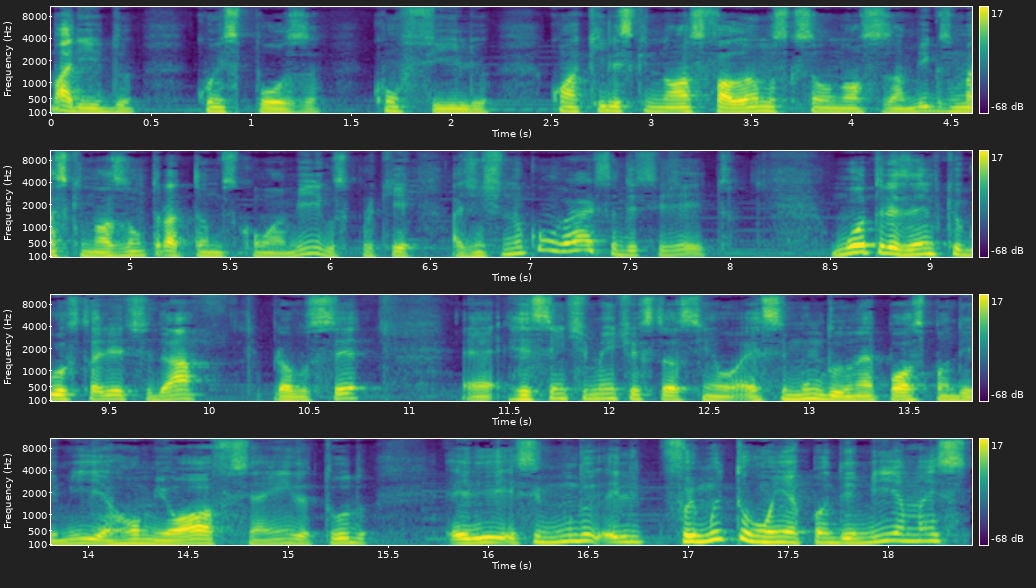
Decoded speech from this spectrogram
marido, com esposa, com filho, com aqueles que nós falamos que são nossos amigos, mas que nós não tratamos como amigos, porque a gente não conversa desse jeito. Um outro exemplo que eu gostaria de te dar para você, é, recentemente está assim, esse mundo né, pós-pandemia, home office ainda, tudo, ele, esse mundo ele foi muito ruim a pandemia, mas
